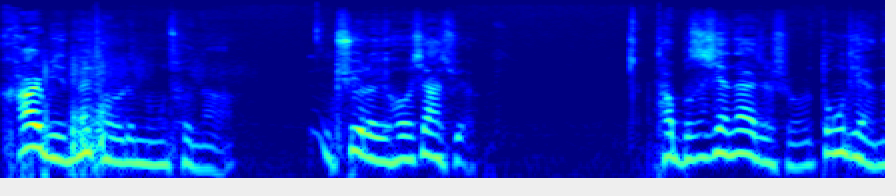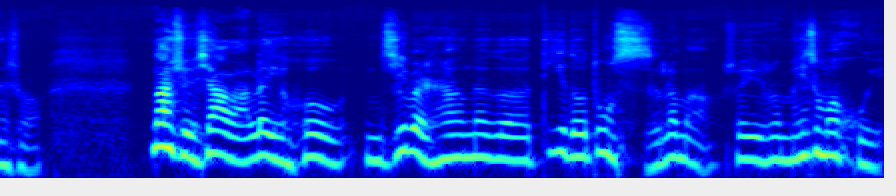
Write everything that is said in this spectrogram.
哈尔滨那头的农村呐、去了以后下雪。它不是现在这时候，冬天的时候，那雪下完了以后，你基本上那个地都冻实了嘛，所以说没什么灰，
